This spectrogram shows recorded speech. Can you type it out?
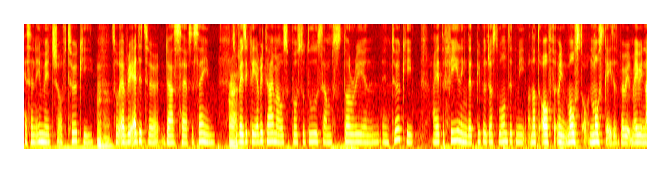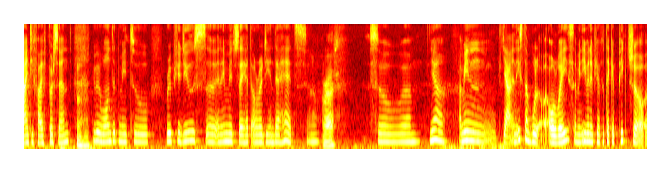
has an image of Turkey, hmm so every editor does have the same. So basically, every time I was supposed to do some story in, in Turkey, I had the feeling that people just wanted me. Not often. I mean, most most cases, maybe maybe ninety five percent, hmm people wanted me to reproduce uh, an image they had already in their heads. You know. Right. So um, yeah, I mean, yeah, in Istanbul always. I mean, even if you have to take a picture,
